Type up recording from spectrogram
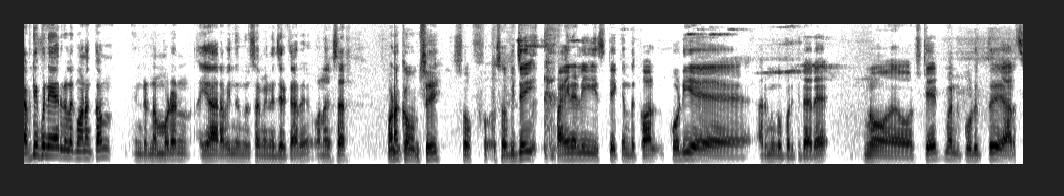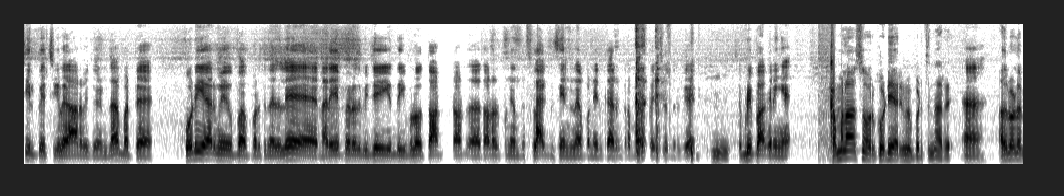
எஃப்டிபி நேயர்களுக்கு வணக்கம். இன்று நம்முடன் ஐயா ரவீந்திர சாமி இணைஞ்சிருக்காரு. வணக்கம் சார். வணக்கம் Vamsi. So so Vijay finally is taken the call கொடியை அறிமுகப்படுத்திட்டாரு. இன்னும் ஒரு ஸ்டேட்மெண்ட் கொடுத்து அரசியல் பேச்சுக்களை ஆரம்பிக்க வேண்டாம் பட் கொடியை அறிமுகப்படுத்தினதுலே நிறைய பேர் வந்து விஜய் வந்து இவ்வளோ தாட் தாட் பண்ணி அந்த ஃபிளாக் டிசைன்ல பண்ணியிருக்காருன்ற மாதிரி பேச்சு வந்திருக்கு. எப்படி பார்க்குறீங்க கமலஹாசன் ஒரு கொடி அறிமுகப்படுத்தினாரு. உள்ள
